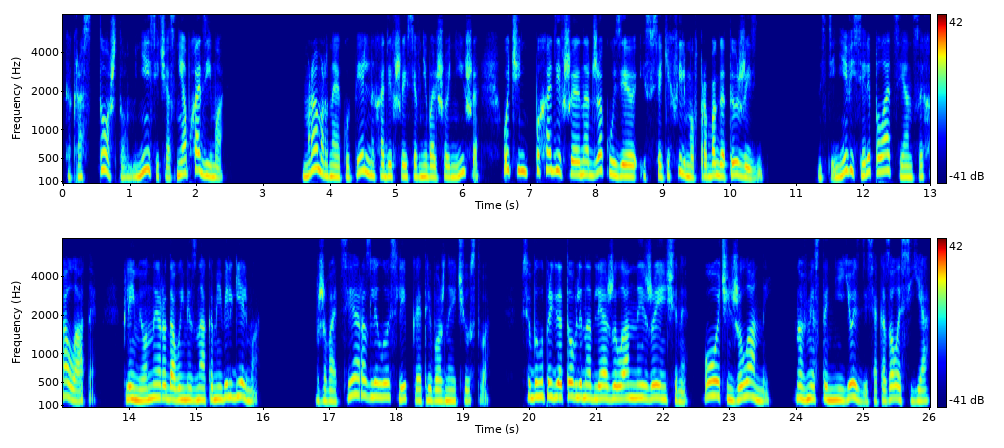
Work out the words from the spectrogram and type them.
Как раз то, что мне сейчас необходимо. Мраморная купель, находившаяся в небольшой нише, очень походившая на джакузи из всяких фильмов про богатую жизнь. На стене висели полотенца, халаты, клейменные родовыми знаками Вильгельма. В животе разлилось липкое тревожное чувство. Все было приготовлено для желанной женщины, очень желанной, но вместо нее здесь оказалась я.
